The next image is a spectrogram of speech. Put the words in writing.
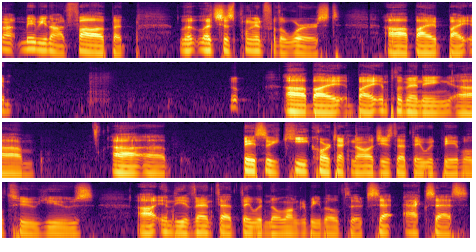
not maybe not fallout, but let, us just plan for the worst uh, by by uh, by by implementing um, uh, uh, basically key core technologies that they would be able to use uh, in the event that they would no longer be able to access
